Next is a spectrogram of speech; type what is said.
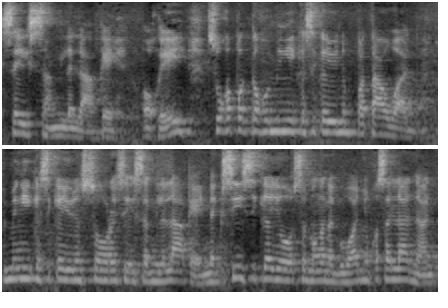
sa isang lalaki. Okay? So kapag ka humingi kasi kayo ng patawad, humingi kasi kayo ng sorry sa isang lalaki, nagsisi kayo sa mga nagawa nyong kasalanan,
